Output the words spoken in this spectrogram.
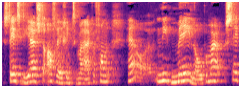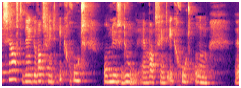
steeds de juiste afweging te maken van hè, niet meelopen, maar steeds zelf te denken: wat vind ik goed om nu te doen? En wat vind ik goed om. Uh,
